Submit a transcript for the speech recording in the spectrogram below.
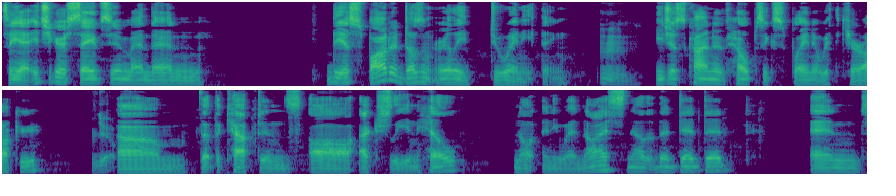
so yeah, Ichigo saves him, and then the Espada doesn't really do anything. Hmm. He just kind of helps explain it with Kyoraku Yeah. um, that the captains are actually in hell, not anywhere nice now that they're dead, dead, and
